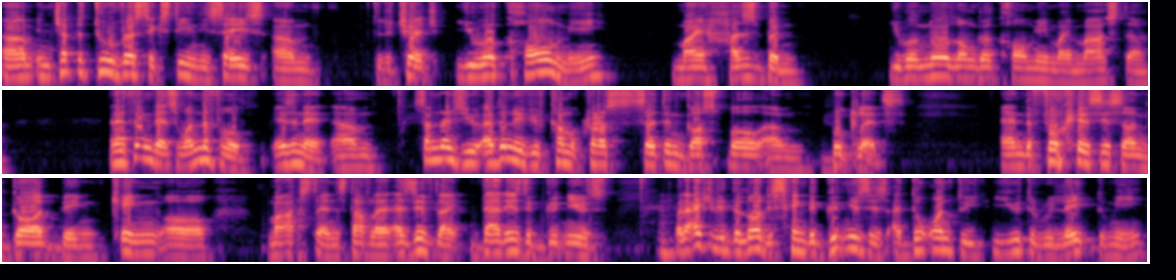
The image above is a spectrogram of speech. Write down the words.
Um, in chapter 2, verse 16, he says um, to the church, You will call me my husband. You will no longer call me my master. And I think that's wonderful, isn't it? Um, sometimes you, I don't know if you've come across certain gospel um, booklets, and the focus is on God being king or master and stuff like that, as if like that is the good news but actually, the Lord is saying the good news is I don't want to, you to relate to me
